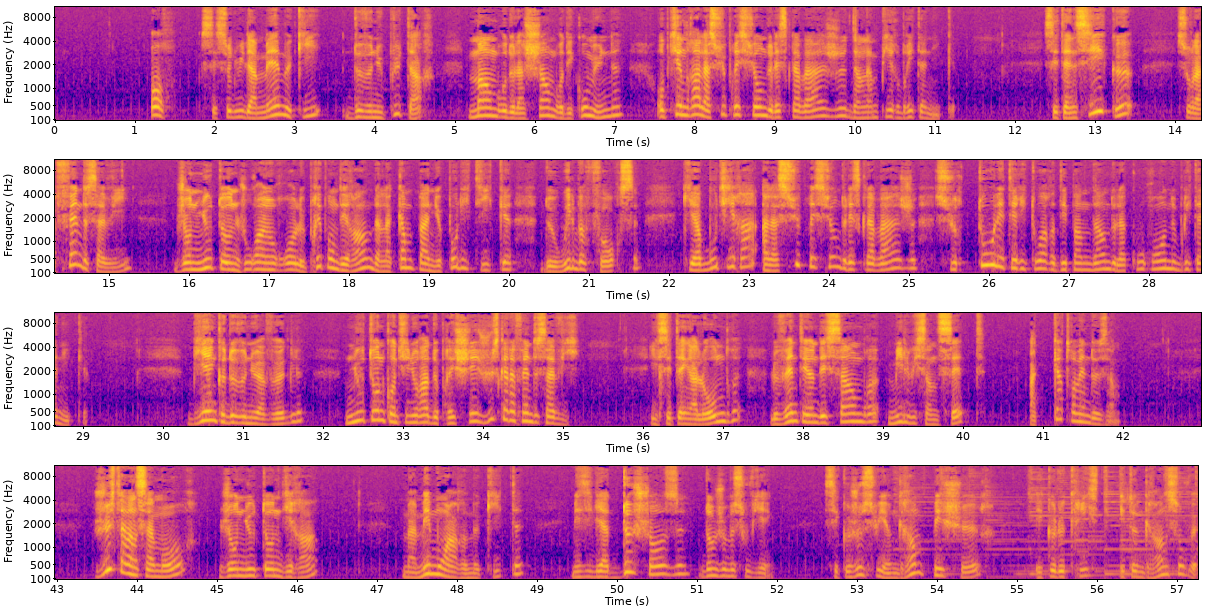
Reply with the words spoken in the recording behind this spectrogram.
Or, c'est celui-là même qui, devenu plus tard membre de la Chambre des communes, obtiendra la suppression de l'esclavage dans l'Empire britannique. C'est ainsi que, sur la fin de sa vie, John Newton jouera un rôle prépondérant dans la campagne politique de Wilberforce qui aboutira à la suppression de l'esclavage sur tous les territoires dépendants de la couronne britannique. Bien que devenu aveugle, Newton continuera de prêcher jusqu'à la fin de sa vie. Il s'éteint à Londres le 21 décembre 1807 à 82 ans. Juste avant sa mort, John Newton dira Ma mémoire me quitte, mais il y a deux choses dont je me souviens. C'est que je suis un grand pécheur et que le Christ est un grand sauveur.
